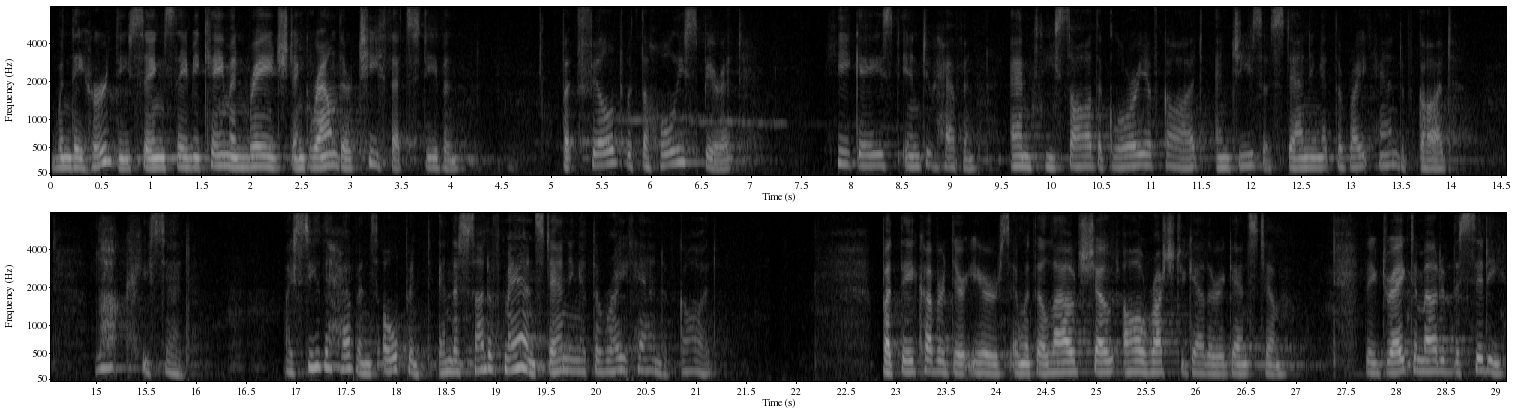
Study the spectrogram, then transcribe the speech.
When they heard these things, they became enraged and ground their teeth at Stephen. But filled with the Holy Spirit, he gazed into heaven, and he saw the glory of God and Jesus standing at the right hand of God. Look, he said, I see the heavens opened and the Son of Man standing at the right hand of God. But they covered their ears, and with a loud shout, all rushed together against him. They dragged him out of the city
